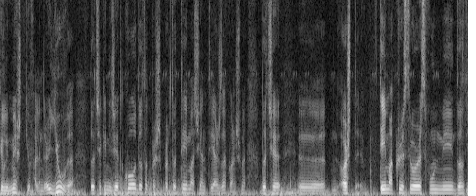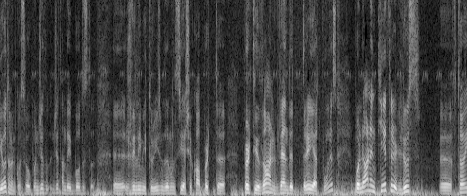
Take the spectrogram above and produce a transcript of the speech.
fillimisht ju falenderoj juve, do thotë që keni gjetë kohë, do thot për për këto tema që janë të jashtëzakonshme, do thotë që ë është tema kryesore së fundmi, do thot jo vetëm në Kosovë, por gjithë gjithandej botës të zhvillimi i turizmit dhe mundësia që ka për të për t'i dhënë vende të reja të punës, por në anën tjetër lus ftoj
